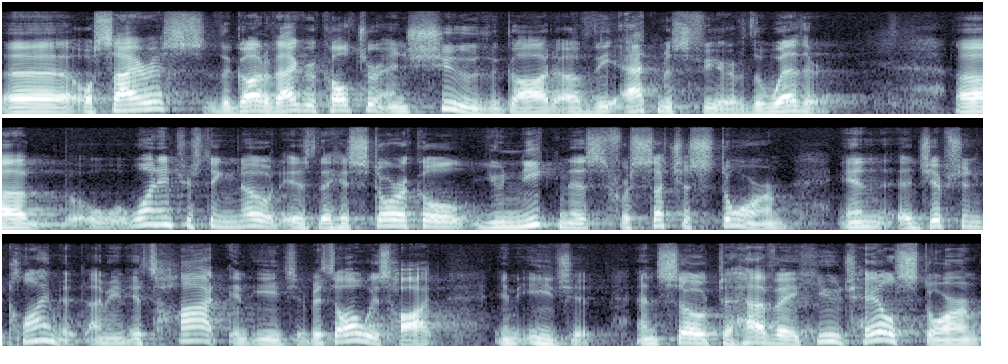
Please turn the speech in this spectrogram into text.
Uh, Osiris, the god of agriculture, and Shu, the god of the atmosphere, of the weather. Uh, one interesting note is the historical uniqueness for such a storm in Egyptian climate. I mean, it's hot in Egypt. It's always hot in Egypt. And so to have a huge hailstorm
